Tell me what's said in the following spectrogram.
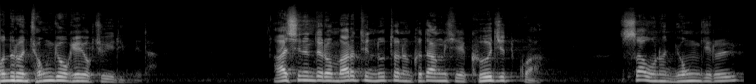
오늘은 종교개혁 주일입니다. 아시는 대로 마르틴 루터는 그 당시에 거짓과 싸우는 용기를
